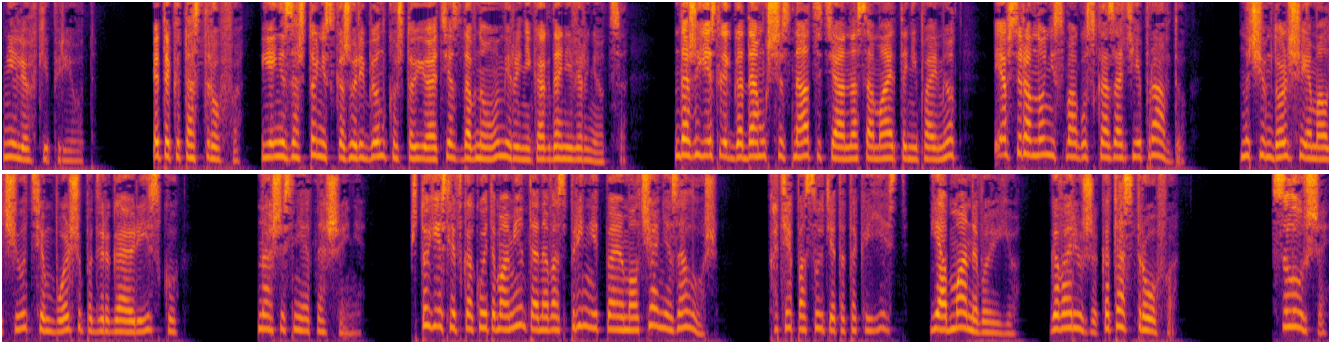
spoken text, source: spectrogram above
Нелегкий период. Это катастрофа. Я ни за что не скажу ребенку, что ее отец давно умер и никогда не вернется. Даже если годам к 16 она сама это не поймет, я все равно не смогу сказать ей правду. Но чем дольше я молчу, тем больше подвергаю риску наши с ней отношения. Что если в какой-то момент она воспримет мое молчание за ложь? Хотя, по сути, это так и есть. Я обманываю ее. Говорю же, катастрофа. Слушай,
